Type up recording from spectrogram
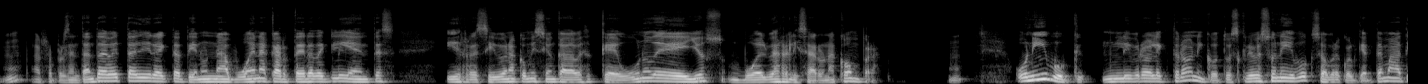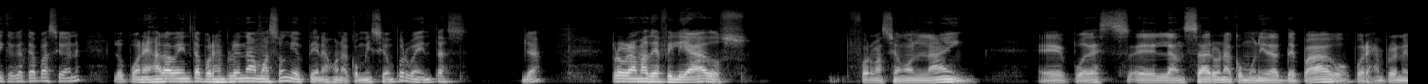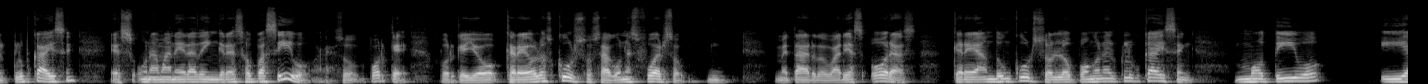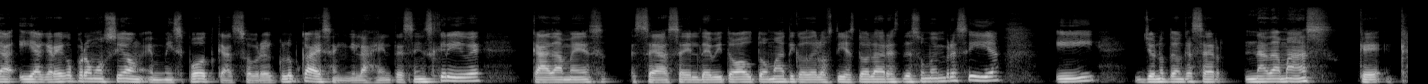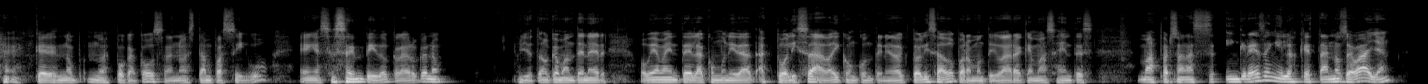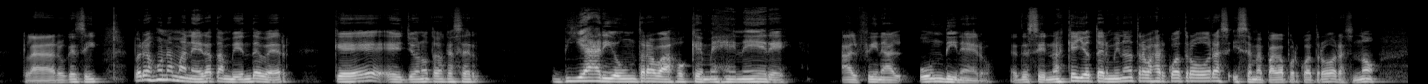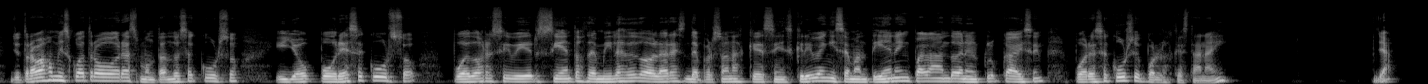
¿Mm? El representante de venta directa tiene una buena cartera de clientes y recibe una comisión cada vez que uno de ellos vuelve a realizar una compra. ¿Mm? Un ebook, un libro electrónico. Tú escribes un ebook sobre cualquier temática que te apasione, lo pones a la venta, por ejemplo, en Amazon y obtienes una comisión por ventas. ¿Ya? Programas de afiliados, formación online. Eh, puedes eh, lanzar una comunidad de pago, por ejemplo, en el Club Kaizen, es una manera de ingreso pasivo. ¿Por qué? Porque yo creo los cursos, hago un esfuerzo, me tardo varias horas creando un curso, lo pongo en el Club Kaizen, motivo y, y agrego promoción en mis podcasts sobre el Club Kaizen y la gente se inscribe. Cada mes se hace el débito automático de los 10 dólares de su membresía y yo no tengo que hacer nada más que, que, no, no, es poca cosa, no es tan pasivo en ese sentido, claro que no. Yo tengo que mantener, obviamente, la comunidad actualizada y con contenido actualizado para motivar a que más gentes, más personas ingresen y los que están no se vayan. Claro que sí. Pero es una manera también de ver que eh, yo no tengo que hacer diario un trabajo que me genere al final un dinero. Es decir, no es que yo termino de trabajar cuatro horas y se me paga por cuatro horas. No, yo trabajo mis cuatro horas montando ese curso y yo por ese curso puedo recibir cientos de miles de dólares de personas que se inscriben y se mantienen pagando en el Club Kaizen por ese curso y por los que están ahí. Ya.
